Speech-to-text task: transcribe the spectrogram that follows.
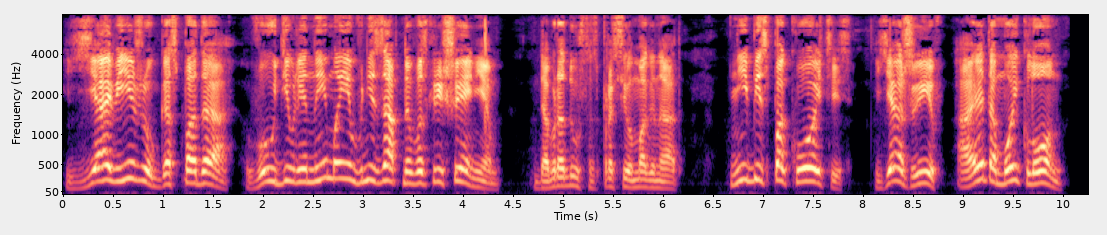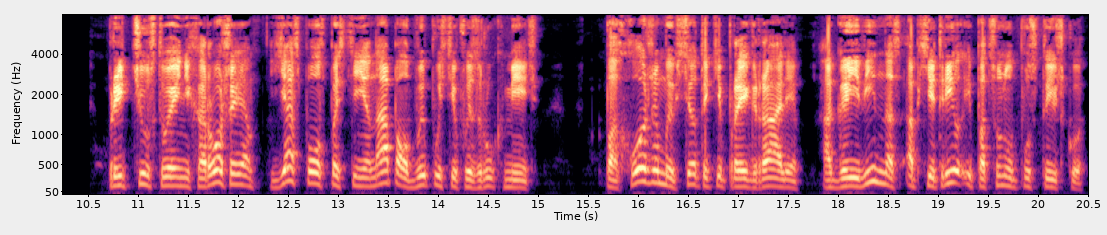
«Я вижу, господа, вы удивлены моим внезапным воскрешением?» Добродушно спросил магнат. «Не беспокойтесь, я жив, а это мой клон». Предчувствуя нехорошее, я сполз по стене на пол, выпустив из рук меч. Похоже, мы все-таки проиграли, а Гаевин нас обхитрил и подсунул пустышку.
